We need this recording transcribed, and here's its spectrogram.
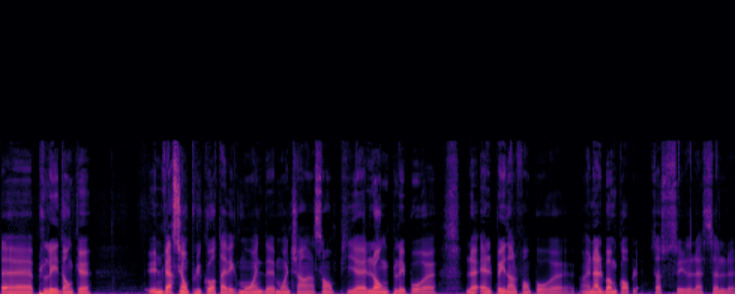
Play, donc une version plus courte avec moins de, moins de chansons, puis euh, Long Play pour euh, le LP, dans le fond, pour euh, un album complet. Ça, c'est la seule, euh,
